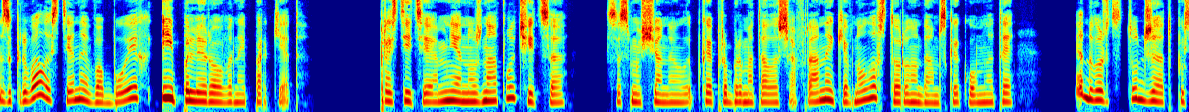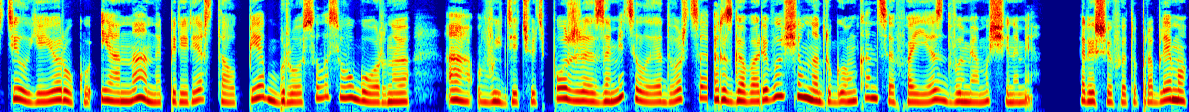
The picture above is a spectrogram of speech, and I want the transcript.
закрывало стены в обоях и полированный паркет. «Простите, мне нужно отлучиться», со смущенной улыбкой пробормотала Шафрана и кивнула в сторону дамской комнаты. Эдвардс тут же отпустил ее руку, и она на перерез толпе бросилась в уборную, а, выйдя чуть позже, заметила Эдвардса разговаривающим на другом конце фойе с двумя мужчинами. Решив эту проблему,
